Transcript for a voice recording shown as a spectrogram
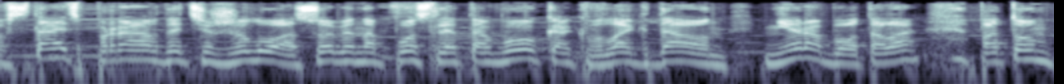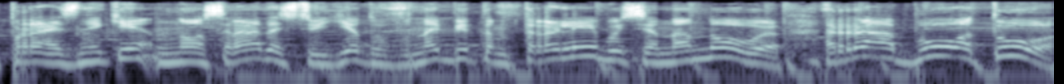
встать правда тяжело, особенно после того, как в локдаун не работала. Потом праздники, но с радостью еду в набитом троллейбусе на новую работу.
